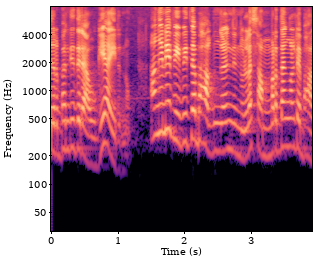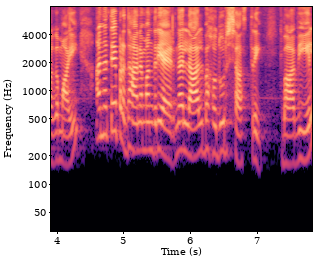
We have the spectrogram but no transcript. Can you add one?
നിർബന്ധിതരാവുകയായിരുന്നു. അങ്ങനെ വിവിധ ഭാഗങ്ങളിൽ നിന്നുള്ള സമ്മർദ്ദങ്ങളുടെ ഭാഗമായി അന്നത്തെ പ്രധാനമന്ത്രിയായിരുന്ന ലാൽ ബഹദൂർ ശാസ്ത്രി ഭാവിയിൽ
